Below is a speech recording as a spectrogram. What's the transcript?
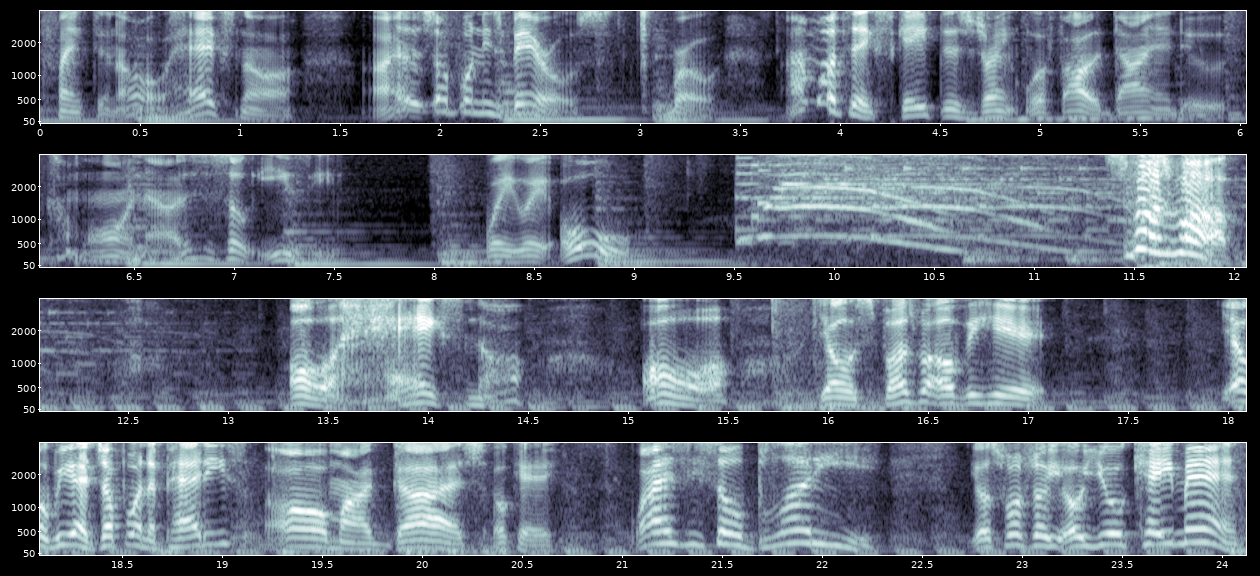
Plankton. Oh, heck no. All right, let's jump on these barrels, bro. I'm about to escape this joint without dying, dude. Come on now, this is so easy. Wait, wait. Oh, SpongeBob. Oh, heck no. Oh, yo, SpongeBob over here. Yo, we gotta jump on the patties? Oh my gosh. Okay. Why is he so bloody? Yo, SpongeBob, oh, you okay, man?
